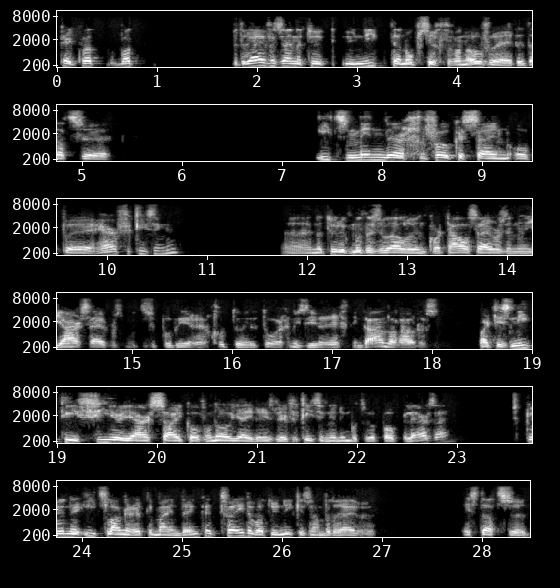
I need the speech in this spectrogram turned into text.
Kijk, wat, wat bedrijven zijn natuurlijk uniek ten opzichte van overheden. Dat ze iets minder gefocust zijn op uh, herverkiezingen. Uh, natuurlijk moeten ze wel hun kwartaalcijfers en hun jaarcijfers moeten ze proberen goed te, te, organiseren richting de aandeelhouders. Maar het is niet die vier cycle van oh jee, er is weer verkiezingen, nu moeten we populair zijn. Ze kunnen iets langere termijn denken. Het tweede wat uniek is aan bedrijven, is dat ze,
